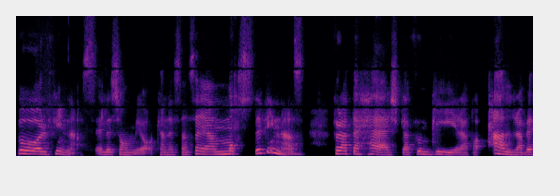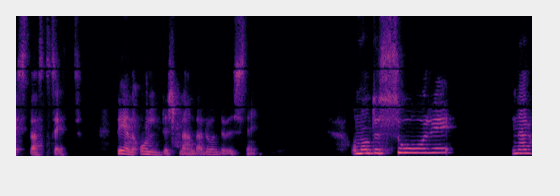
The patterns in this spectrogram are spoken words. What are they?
bör finnas, eller som jag kan nästan säga måste finnas, för att det här ska fungera på allra bästa sätt, det är en åldersblandad undervisning. Och Montessori när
